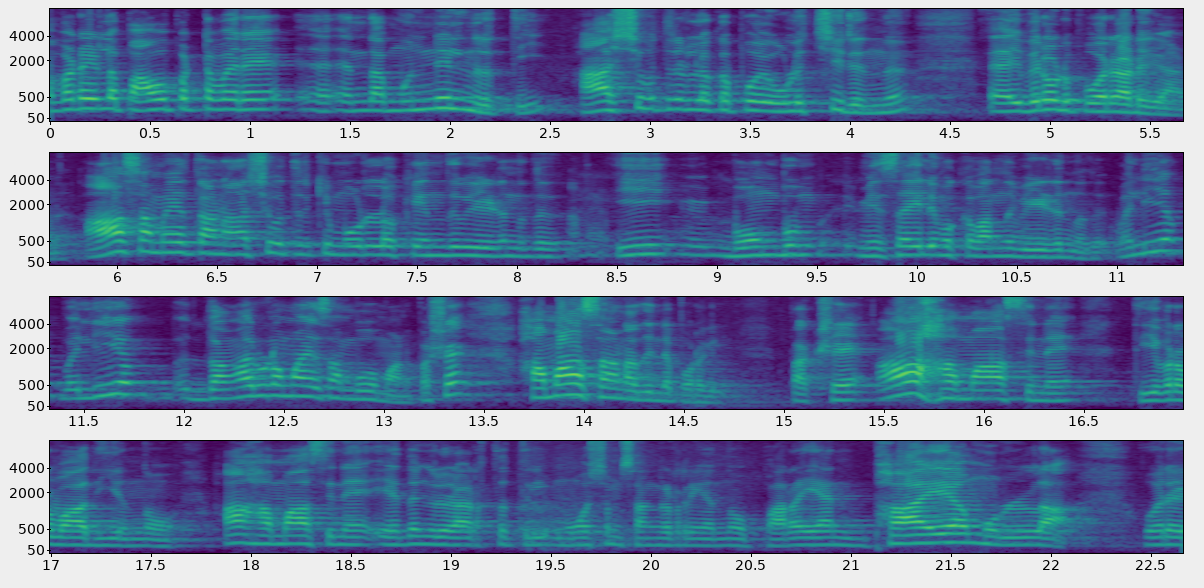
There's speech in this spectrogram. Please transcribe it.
അവിടെയുള്ള പാവപ്പെട്ടവരെ എന്താ മുന്നിൽ നിർത്തി ആശുപത്രികളിലൊക്കെ പോയി ഒളിച്ചിരുന്ന് ഇവരോട് പോരാടുകയാണ്. ആ സമയത്താണ് ആശുപത്രിക്ക് മുകളിലൊക്കെ എന്ത് വീഴുന്നത്? ഈ ബോംബും മിസൈലും ഒക്കെ വന്ന് വീഴുന്നത്. വലിയ വലിയ ദാരുണമായ സംഭവമാണ്. പക്ഷേ ഹമാസാണ് അതിന്റെ പുറകിൽ. പക്ഷേ ആ ഹമാസിനെ തീവ്രവാദിയെന്നോ ആ ഹമാസിനെ ഏതെങ്കിലും ഒരു അർത്ഥത്തിൽ മോശം സംഘടനയെന്നോ പറയാൻ ഭയമുള്ള ഒരു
